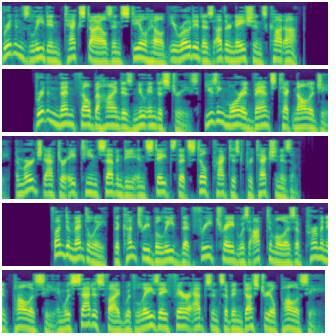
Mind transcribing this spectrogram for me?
Britain's lead in textiles and steel held eroded as other nations caught up. Britain then fell behind as new industries, using more advanced technology, emerged after 1870 in states that still practiced protectionism. Fundamentally, the country believed that free trade was optimal as a permanent policy and was satisfied with laissez-faire absence of industrial policy.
